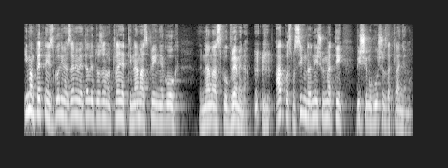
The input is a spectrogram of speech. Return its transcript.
Imam 15 godina, zanima me da li je dozvoljeno klanjati namaz prije njegovog namaskog vremena. Ako smo sigurni da nećemo imati više mogućnost da klanjamo.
